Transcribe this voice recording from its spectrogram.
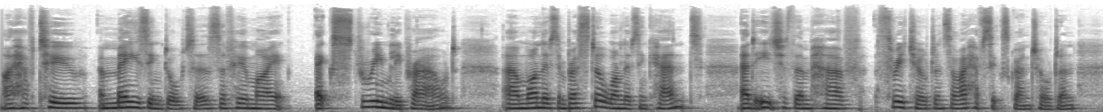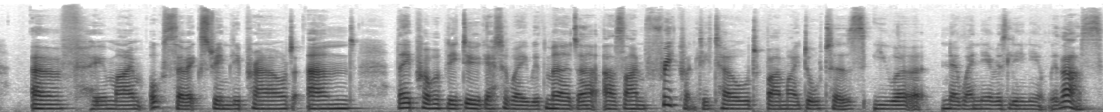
I have two amazing daughters, of whom I'm extremely proud. Um, one lives in Bristol, one lives in Kent, and each of them have three children, so I have six grandchildren, of whom I'm also extremely proud. And they probably do get away with murder, as I'm frequently told by my daughters, you were nowhere near as lenient with us.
